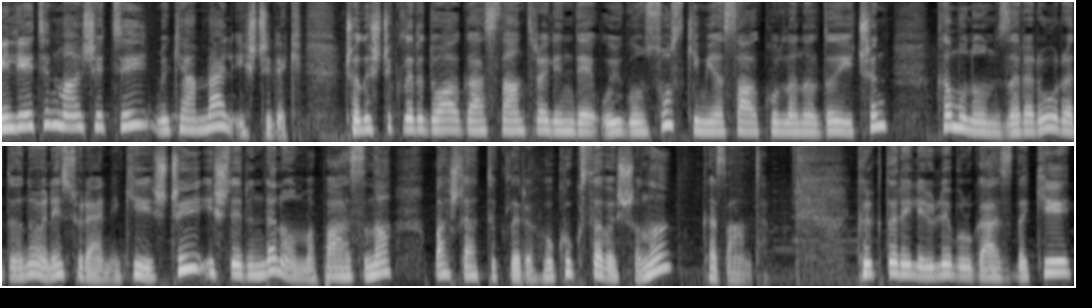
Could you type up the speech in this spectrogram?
Milliyetin manşeti mükemmel işçilik. Çalıştıkları doğalgaz santralinde uygunsuz kimyasal kullanıldığı için kamunun zarara uğradığını öne süren iki işçi işlerinden olma pahasına başlattıkları hukuk savaşını kazandı. Kırklareli Lüleburgaz'daki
